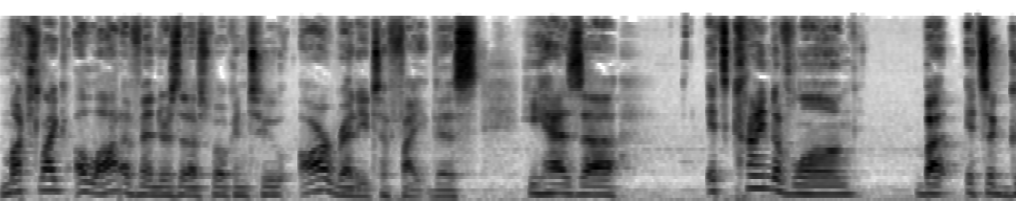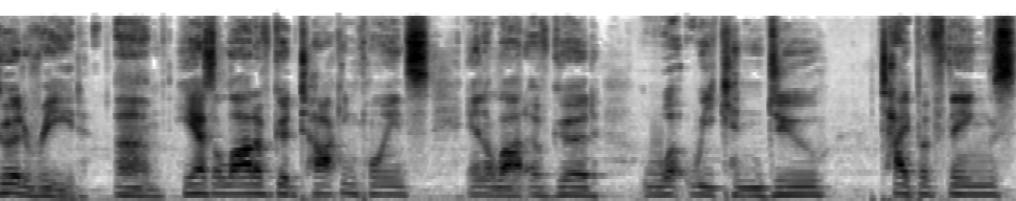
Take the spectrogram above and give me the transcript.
much like a lot of vendors that I've spoken to, are ready to fight this. He has a. Uh, it's kind of long, but it's a good read. Um, he has a lot of good talking points and a lot of good what we can do type of things,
